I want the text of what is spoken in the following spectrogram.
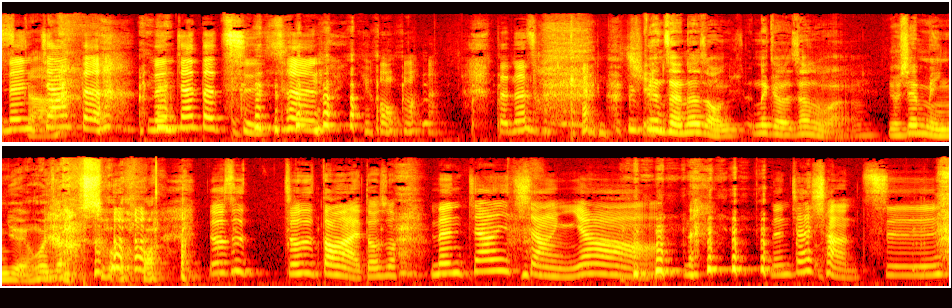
人家的人家的尺寸有吗？的那种感觉。变成那种那个叫什么？有些名媛会这样说话。就是就是到哪里都说人家想要。人家想吃，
